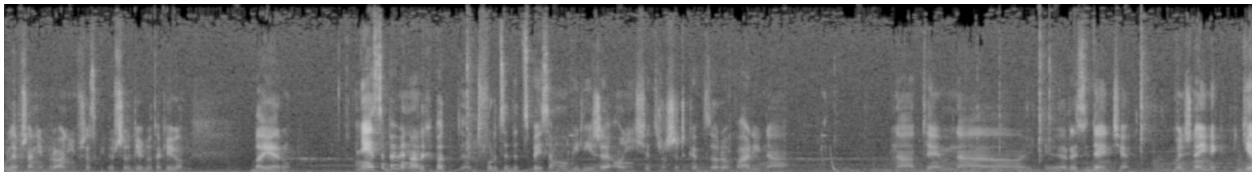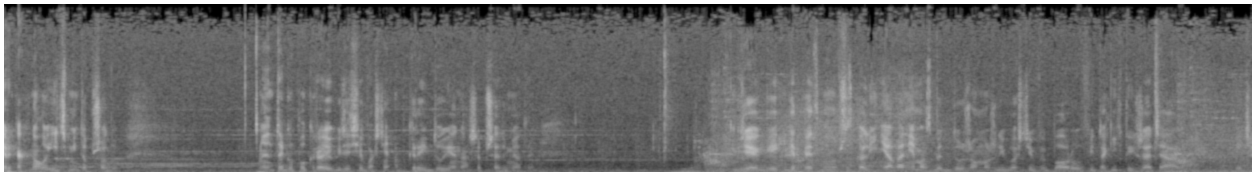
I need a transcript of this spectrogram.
ulepszanie broni, wszelkiego takiego bajeru. Nie jestem pewien, ale chyba twórcy Dead Space'a mówili, że oni się troszeczkę wzorowali na, na tym, na Rezydencie, bądź na innych gierkach, no idź mi do przodu. Tego pokroju, gdzie się właśnie upgrade'uje nasze przedmioty. Gdzie gi- gierka jest mimo wszystko liniowa, nie ma zbyt dużo możliwości wyborów i takich tych rzeczy, ale wiecie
